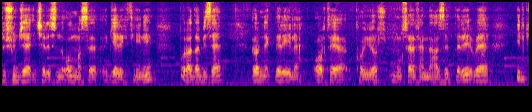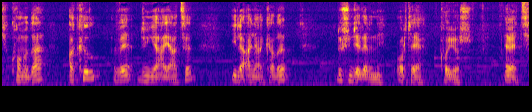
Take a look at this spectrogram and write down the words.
düşünce içerisinde olması gerektiğini burada bize örnekleriyle ortaya koyuyor Musa Efendi Hazretleri ve ilk konuda akıl ve dünya hayatı ile alakalı düşüncelerini ortaya koyuyor. Evet.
